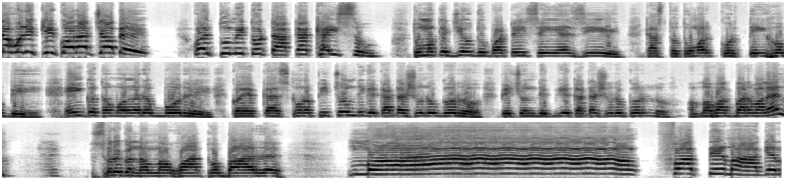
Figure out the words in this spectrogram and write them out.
তাহলে কি করা যাবে? তুমি তো টাকা খাইছো। তোমাকে যেহেতু কাজ তো তোমার করতেই হবে। এই কথা বলার পরে কয়েক কাজ করো, পিছন দিকে কাটা শুরু করো। পিছন দিক দিয়ে কাটা শুরু করল। আল্লাহ আকবার বলেন। জোরে আল্লাহ আকবার। মা ফাতেমা আগের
